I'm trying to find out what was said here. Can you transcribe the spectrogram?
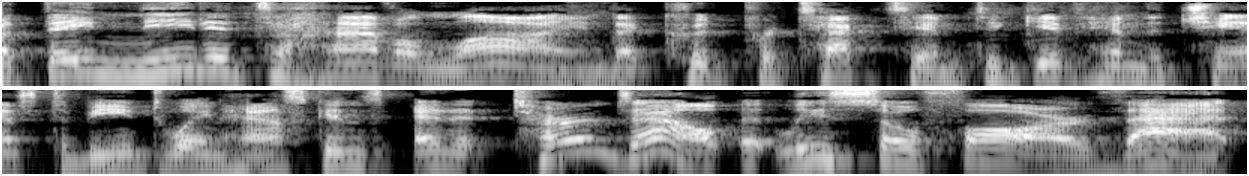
But they needed to have a line that could protect him to give him the chance to be Dwayne Haskins. And it turns out, at least so far, that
